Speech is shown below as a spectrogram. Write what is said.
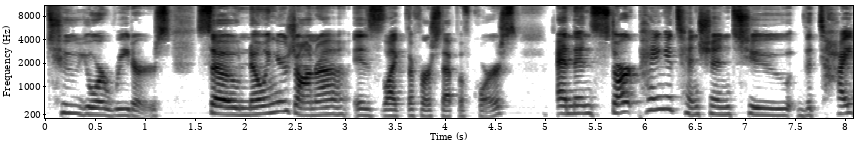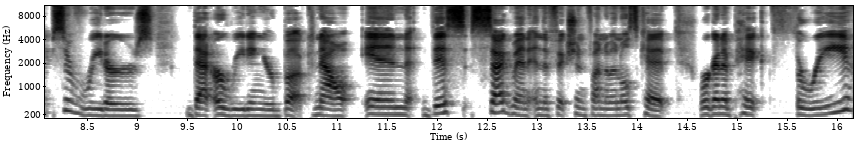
to your readers. So knowing your genre is like the first step of course and then start paying attention to the types of readers that are reading your book. Now, in this segment in the Fiction Fundamentals Kit, we're going to pick three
